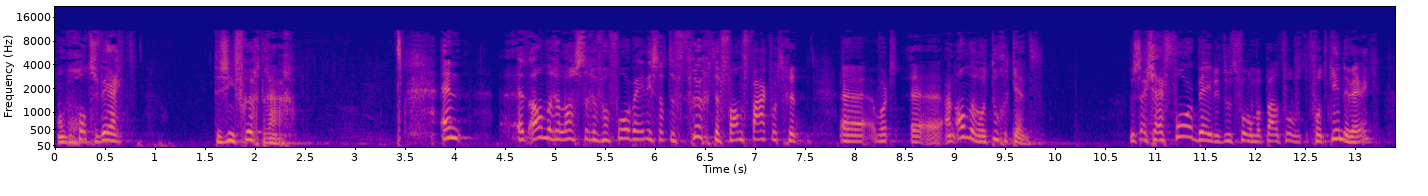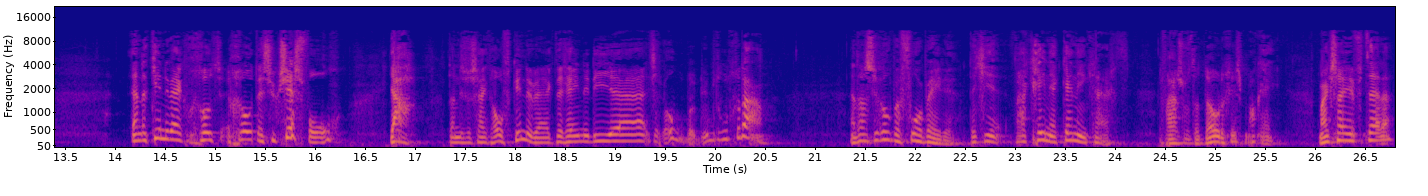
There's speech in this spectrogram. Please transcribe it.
om Gods werk te zien vrucht dragen. En het andere lastige van voorbeden is dat de vruchten van vaak wordt, ge, uh, wordt uh, aan anderen toegekend. Dus als jij voorbeden doet voor een bepaald, voor, voor het kinderwerk, en dat kinderwerk groot, groot en succesvol, ja, dan is waarschijnlijk het hoofdkinderwerk degene die uh, zegt, oh, je hebt het goed gedaan. En dat is natuurlijk ook bij voorbeden, dat je vaak geen erkenning krijgt. De vraag is of dat nodig is, maar oké. Maar ik zal je vertellen,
